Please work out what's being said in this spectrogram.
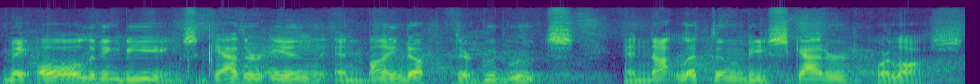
may all living beings gather in and bind up their good roots and not let them be scattered or lost.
